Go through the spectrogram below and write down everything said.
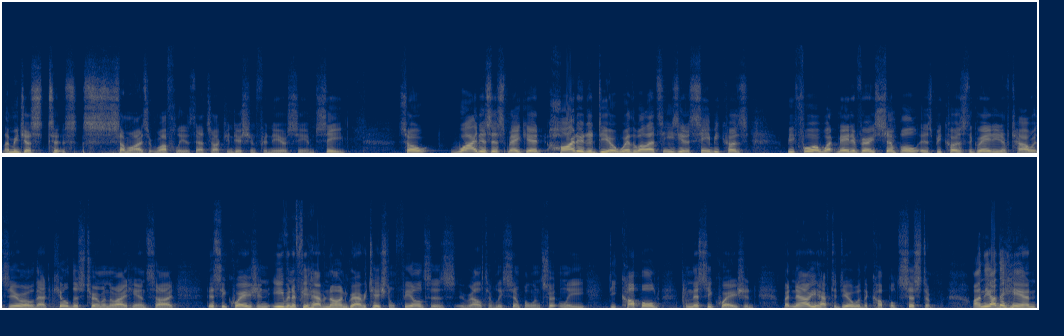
let me just summarize it roughly as that's our condition for near CMC. So why does this make it harder to deal with? Well, that's easy to see because before, what made it very simple is because the gradient of tau is zero, that killed this term on the right-hand side. This equation, even if you have non-gravitational fields, is relatively simple and certainly decoupled from this equation. But now you have to deal with the coupled system. On the other hand,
